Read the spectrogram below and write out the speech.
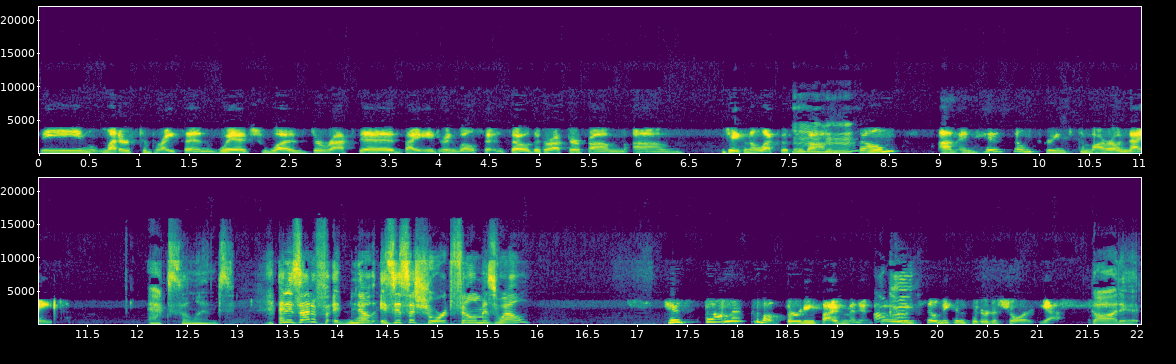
seeing Letters to Bryson, which was directed by Adrian Wilson. So the director from um, Jason Alexis and Don's film. Um, and his film screens tomorrow night. Excellent. And is that a, f- now, is this a short film as well? His film is about 35 minutes, so it would still be considered a short, yes. Got it.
